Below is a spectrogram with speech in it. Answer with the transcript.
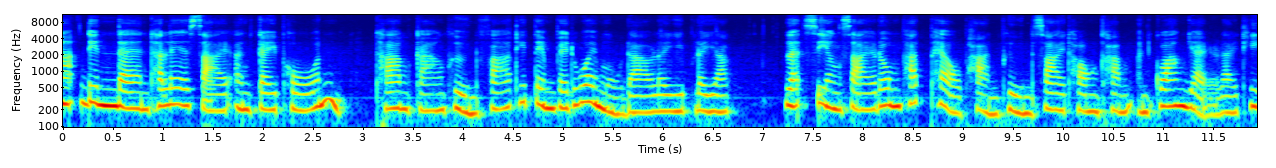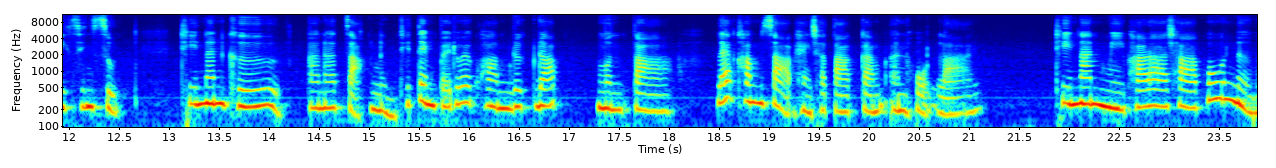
ณดินแดนทะเลทรายอันไกลโพ้น ท่ามกลางผืนฟ้าที่เต็มไปด้วยหมู่ดาวระยิบระยับ และเสียงสายลมพัดแผ่วผ่านผืนทรายทองคำอันกว้างใหญ่ไร้ที่สิ้นสุด ที่นั่นคืออาณาจักรหนึ่งที่เต็มไปด้วยความลึกลับ มนตา และคำสาปแห่งชะตากรรมอันโหดร้าย ที่นั่นมีพระราชาผู้หนึ่ง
